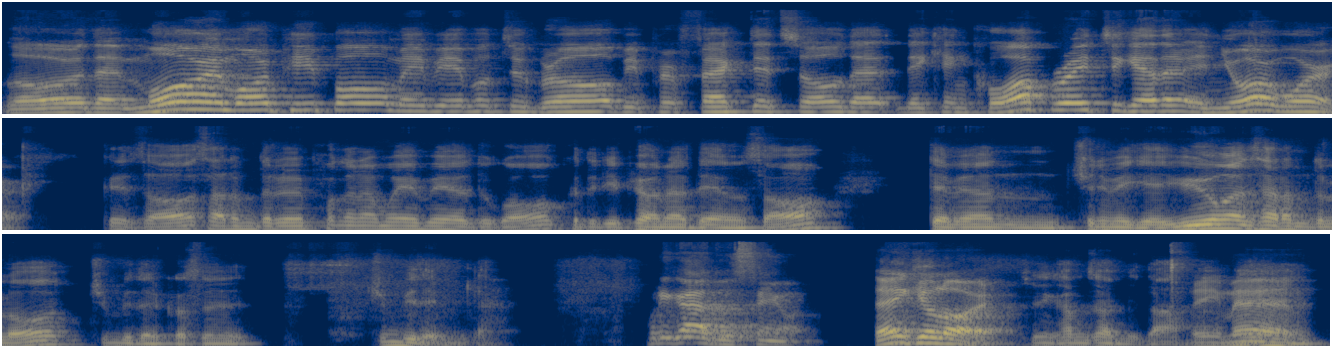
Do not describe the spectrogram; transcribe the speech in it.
Lord, that more and more people may be able to grow, be perfected, so that they can cooperate together in your work. 그래서 사람들을 포도나무에 메어두고 그들이 변화되어서 되면 주님에게 유용한 사람들로 준비될 것은 준비됩니다. Obrigado, Senhor. Thank you, Lord. 주님 감사합니다. Amen.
